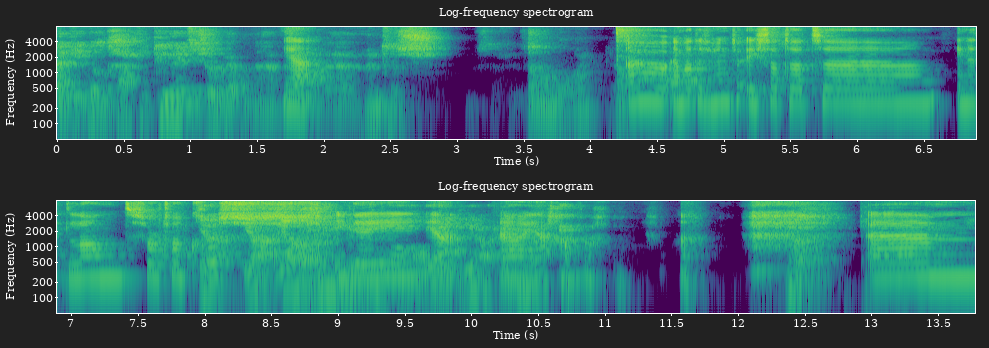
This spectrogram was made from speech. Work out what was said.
Ja, die wil graag die kleurtjes ook hebben eh, Ja. voor eh, hunters. Dus dat vinden ze allemaal mooi. Ja. Oh, en wat is hun... Is dat dat in het land, soort van cross Ja, ja, ja. Ja. ja. Oh ja, grappig. Ja. Ehm,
